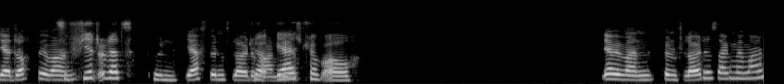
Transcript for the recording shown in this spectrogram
Ja, doch, wir Zu waren, viert oder zu fünf? ja, fünf Leute Glaub, waren ja, wir. ich glaube auch. Ja, wir waren fünf Leute, sagen wir mal.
